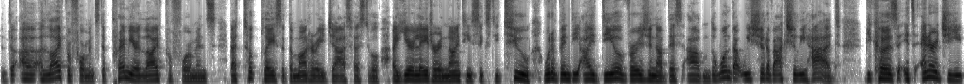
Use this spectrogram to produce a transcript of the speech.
the, uh, a live performance, the premiere live performance that took place at the Monterey Jazz Festival a year later in 1962, would have been the ideal version of this album, the one that we should have actually had, because its energy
